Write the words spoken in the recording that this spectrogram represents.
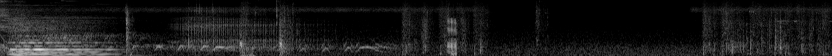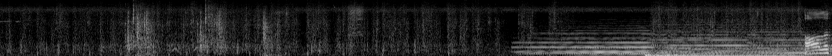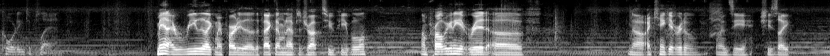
All according to plan. Man, I really like my party though. The fact that I'm gonna have to drop two people. I'm probably gonna get rid of. No, I can't get rid of Linzi. She's like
